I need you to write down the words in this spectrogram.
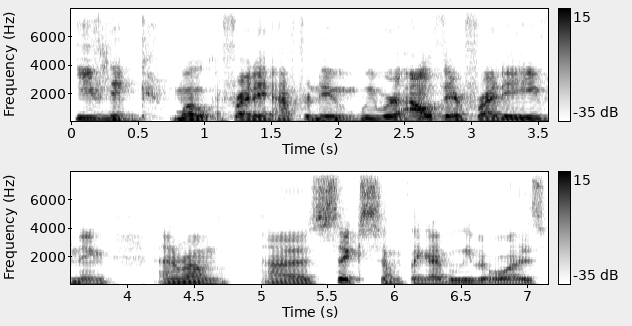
evening. Well, Friday afternoon. We were out there Friday evening at around uh, six something, I believe it was,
